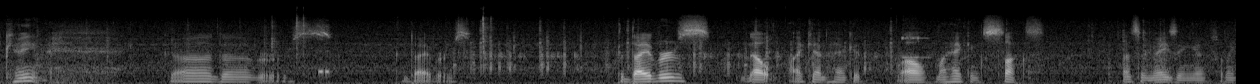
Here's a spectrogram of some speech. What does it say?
Okay. Cadavers. Cadavers. Cadavers? No, I can't hack it. Wow, my hacking sucks. That's amazing actually.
